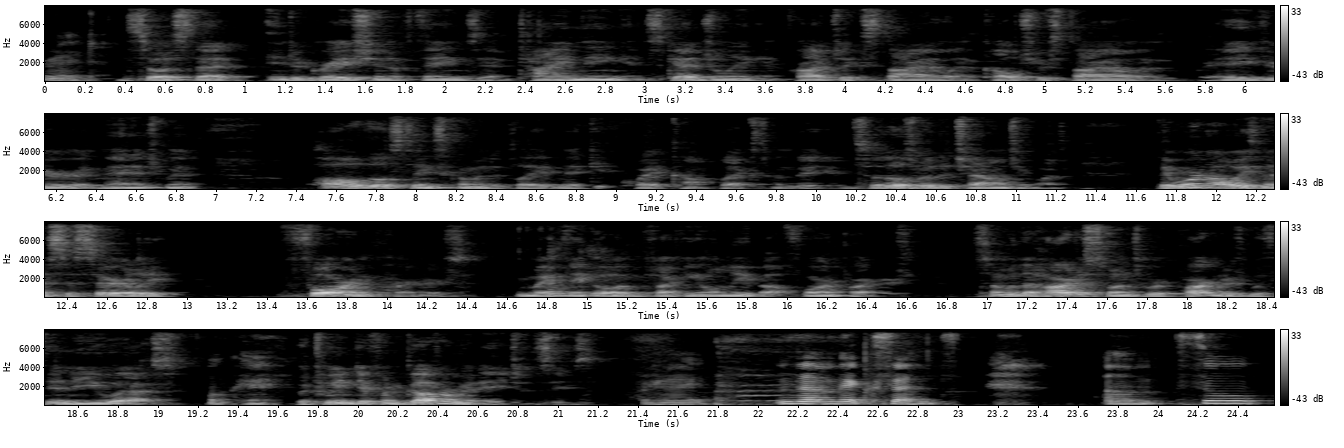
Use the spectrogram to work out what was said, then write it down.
Right. And so it's that integration of things and timing and scheduling and project style and culture style and behavior and management. All those things come into play and make it quite complex when they. And so those were the challenging ones. They weren't always necessarily foreign partners. You might think, oh, I'm talking only about foreign partners. Some of the hardest ones were partners within the U.S. Okay. between different government agencies. Right. That makes sense. Um, so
